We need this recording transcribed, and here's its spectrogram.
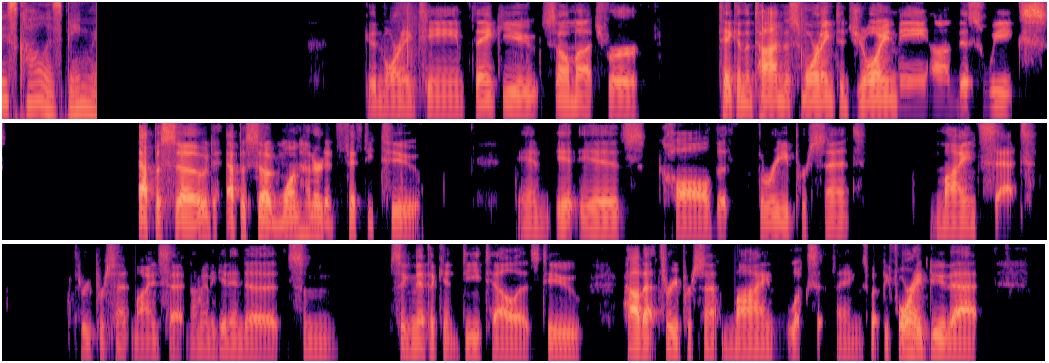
This call is being re- Good morning, team. Thank you so much for taking the time this morning to join me on this week's episode, episode 152. And it is called the 3% mindset. 3% mindset. And I'm going to get into some significant detail as to how that 3% mind looks at things. But before I do that,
